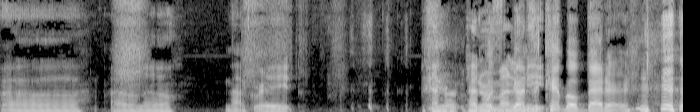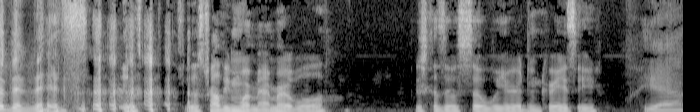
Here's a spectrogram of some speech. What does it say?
Uh, I don't know. Not great. Kind of, kind of Was reminded Guns me. Akimbo better than this? It was, it was probably more memorable, just because it was so weird and crazy. yeah,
